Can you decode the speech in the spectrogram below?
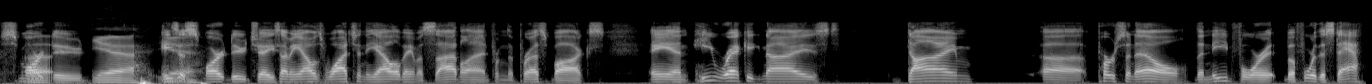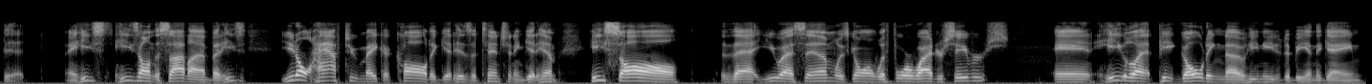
Smart uh, dude. Yeah, he's yeah. a smart dude, Chase. I mean, I was watching the Alabama sideline from the press box, and he recognized dime uh, personnel, the need for it before the staff did. I mean, he's he's on the sideline, but he's you don't have to make a call to get his attention and get him. He saw that USM was going with four wide receivers, and he let Pete Golding know he needed to be in the game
